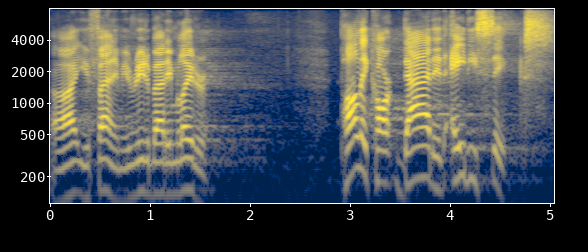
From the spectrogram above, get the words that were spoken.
All right, you find him. You read about him later. Polycarp died at 86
